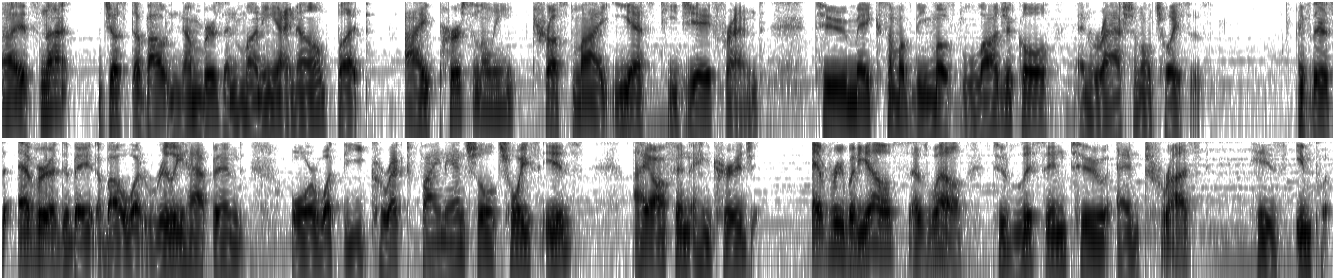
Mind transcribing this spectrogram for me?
Uh, it's not just about numbers and money, I know, but I personally trust my ESTJ friend to make some of the most logical and rational choices. If there's ever a debate about what really happened or what the correct financial choice is, I often encourage everybody else as well to listen to and trust his input.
